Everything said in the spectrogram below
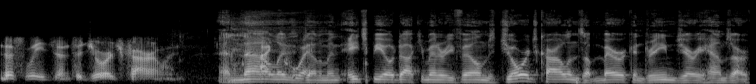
This leads into George Carlin. And now, ladies and gentlemen, HBO documentary films George Carlin's American Dream. Jerry Hamza, our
